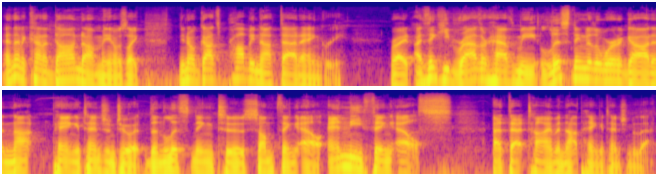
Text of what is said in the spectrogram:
And then it kind of dawned on me. I was like, you know, God's probably not that angry, right? I think He'd rather have me listening to the word of God and not paying attention to it than listening to something else, anything else at that time and not paying attention to that.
